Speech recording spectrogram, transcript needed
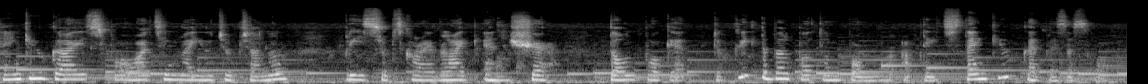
Thank you guys for watching my YouTube channel. Please subscribe, like, and share. Don't forget to click the bell button for more updates. Thank you. God bless us all.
